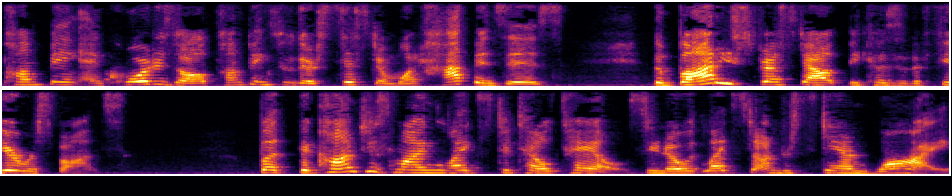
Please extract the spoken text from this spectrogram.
pumping and cortisol pumping through their system what happens is the body's stressed out because of the fear response but the conscious mind likes to tell tales you know it likes to understand why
